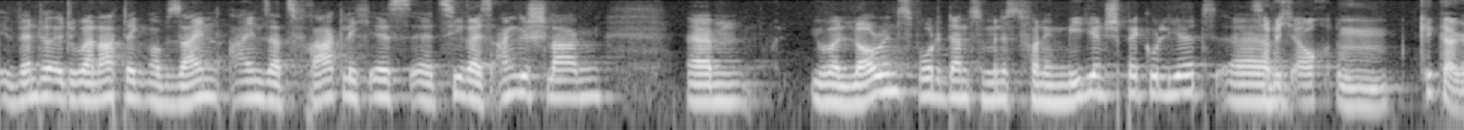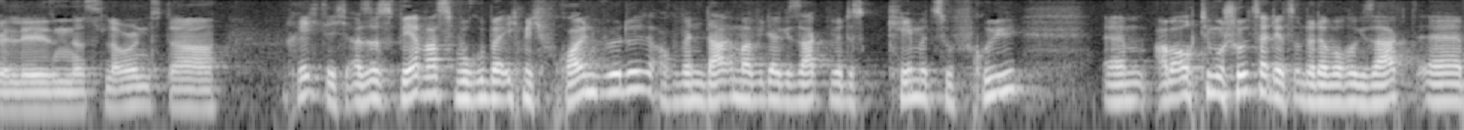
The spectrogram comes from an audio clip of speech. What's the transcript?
eventuell drüber nachdenken, ob sein Einsatz fraglich ist. Äh, Zierer ist angeschlagen. Ähm, über Lawrence wurde dann zumindest von den Medien spekuliert. Das Ähm, habe ich auch im Kicker gelesen, dass Lawrence da. Richtig, also es wäre was, worüber ich mich freuen würde, auch wenn da immer wieder gesagt wird, es käme zu früh. Ähm, aber auch Timo Schulz hat jetzt unter der Woche gesagt, äh,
